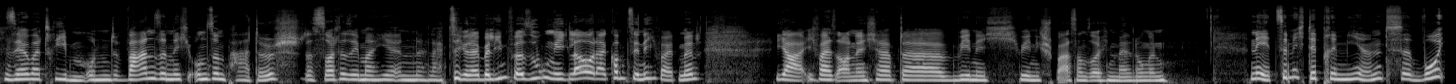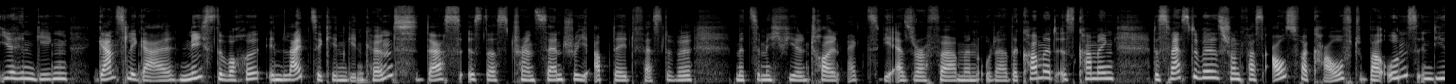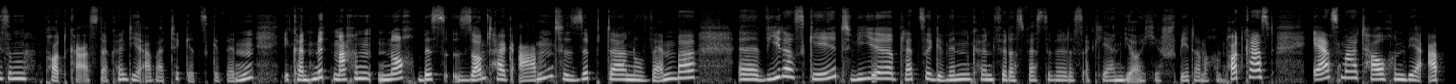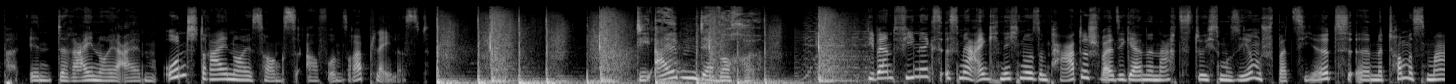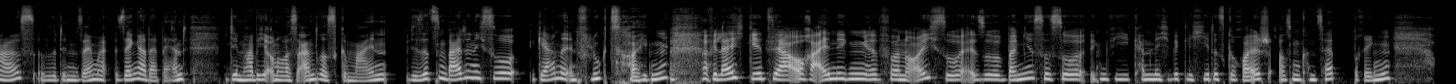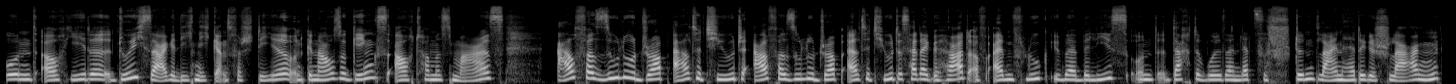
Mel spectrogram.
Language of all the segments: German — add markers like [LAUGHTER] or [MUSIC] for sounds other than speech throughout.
Sehr übertrieben und wahnsinnig unsympathisch. Das sollte sie mal hier in Leipzig oder Berlin versuchen. Ich glaube, da kommt sie nicht weit mit. Ja, ich weiß auch nicht. Ich habe da wenig, wenig Spaß an solchen Meldungen. Nee, ziemlich deprimierend. Wo ihr hingegen ganz legal nächste Woche in Leipzig hingehen könnt, das ist das Transcentury Update Festival mit ziemlich vielen tollen Acts wie Ezra Furman oder The Comet is Coming. Das Festival ist schon fast ausverkauft bei uns in diesem Podcast. Da könnt ihr aber Tickets gewinnen. Ihr könnt mitmachen noch bis Sonntagabend, 7. November. Äh, wie das geht, wie ihr Plätze gewinnen könnt für das Festival, das erklären wir euch hier später noch im Podcast. Erstmal Diesmal tauchen wir ab in drei neue Alben und drei neue Songs auf unserer Playlist. Die Alben der Woche. Die Band Phoenix ist mir eigentlich nicht nur sympathisch, weil sie gerne nachts durchs Museum spaziert. Äh, mit Thomas Mars, also dem Sänger, der Band, mit dem habe ich auch noch was anderes gemein. Wir sitzen beide nicht so gerne in Flugzeugen. [LAUGHS] Vielleicht geht es ja auch einigen von euch so. Also bei mir ist es so, irgendwie kann mich wirklich jedes Geräusch aus dem Konzept bringen und auch jede Durchsage, die ich nicht ganz verstehe. Und genauso ging es auch Thomas Mars. Alpha Zulu Drop Altitude, Alpha Zulu Drop Altitude, das hat er gehört auf einem Flug über Belize und dachte wohl, sein letztes Stündlein hätte geschlagen.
